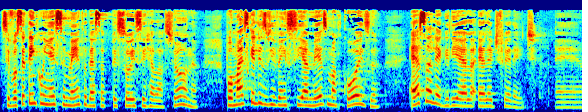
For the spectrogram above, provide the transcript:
se você tem conhecimento dessa pessoa e se relaciona, por mais que eles vivenciem a mesma coisa, essa alegria ela, ela é diferente. É,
